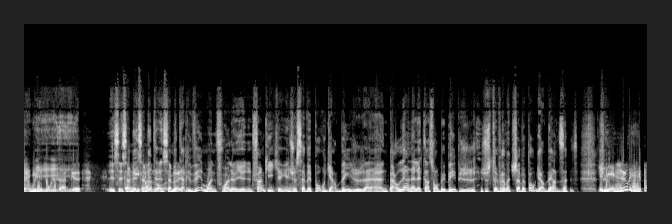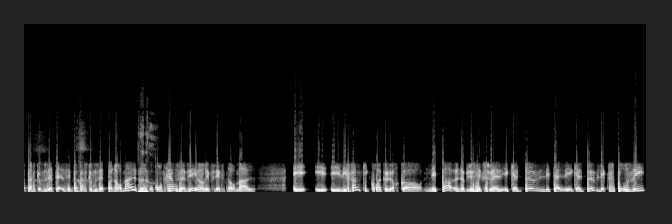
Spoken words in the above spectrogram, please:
Ben oui, c'est pour ça que et ça m'est ça m'est arrivé moi une fois il y a une femme qui, qui je savais pas regarder je, elle me parlait en allaitant son bébé puis je, vraiment je savais pas regarder en disant Mais bien sûr et c'est pas parce que vous êtes c'est pas parce que vous êtes pas normal. Au contraire vous avez un réflexe normal et, et, et, les femmes qui croient que leur corps n'est pas un objet sexuel et qu'elles peuvent l'étaler, qu'elles peuvent l'exposer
